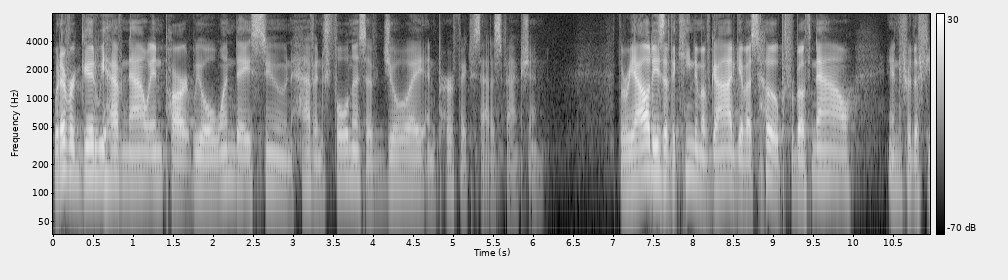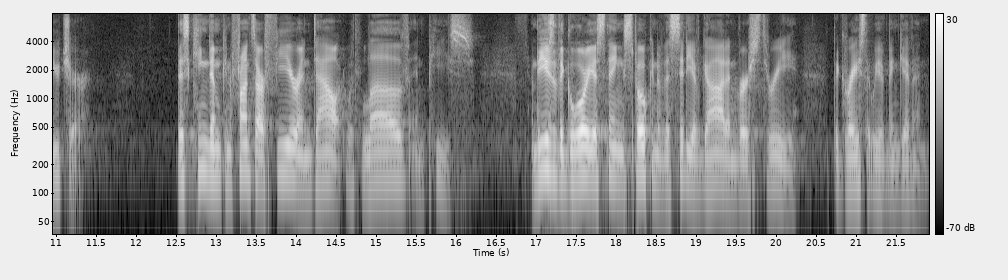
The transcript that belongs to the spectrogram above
Whatever good we have now in part, we will one day soon have in fullness of joy and perfect satisfaction. The realities of the kingdom of God give us hope for both now and for the future. This kingdom confronts our fear and doubt with love and peace. And these are the glorious things spoken of the city of God in verse 3, the grace that we have been given.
